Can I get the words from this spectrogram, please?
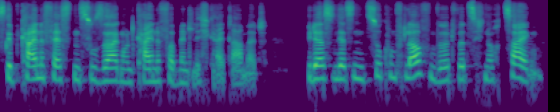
Es gibt keine festen Zusagen und keine Verbindlichkeit damit. Wie das jetzt in Zukunft laufen wird, wird sich noch zeigen.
